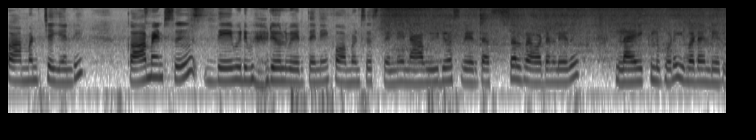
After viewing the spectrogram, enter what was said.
కామెంట్ చేయండి. కామెంట్స్ దేవుడి వీడియోలు పెడితేనే కామెంట్స్ వస్తున్నాయి నా వీడియోస్ పెడితే అస్సలు రావడం లేదు. లైక్లు కూడా ఇవ్వడం లేదు.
